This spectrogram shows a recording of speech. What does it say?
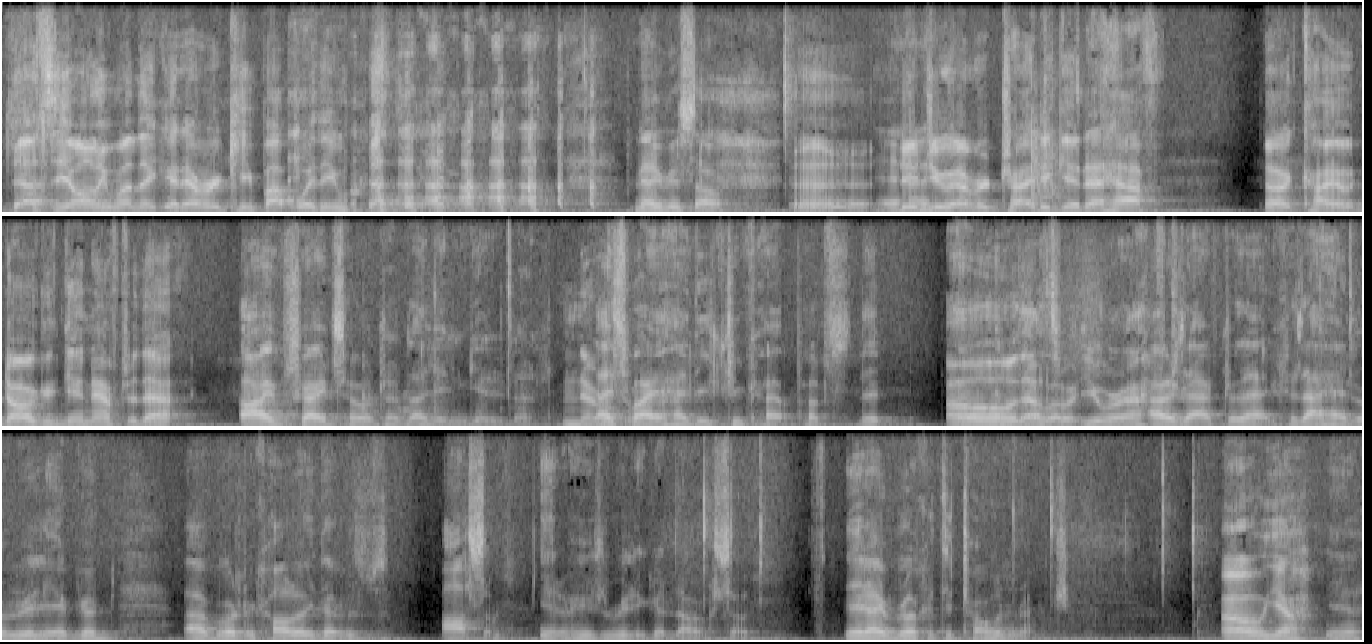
That's the only one that could ever keep up with him. Maybe so. Did you ever try to get a half uh, coyote dog again after that? I've tried several times. I didn't get it done. Never That's would. why I had these two coyote pups. That. Oh, that- that's what you were I was after that because I had a really a good uh, border collie that was awesome. You know, he was a really good dog. So then I broke at the Tone Ranch. Oh yeah. Yeah,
